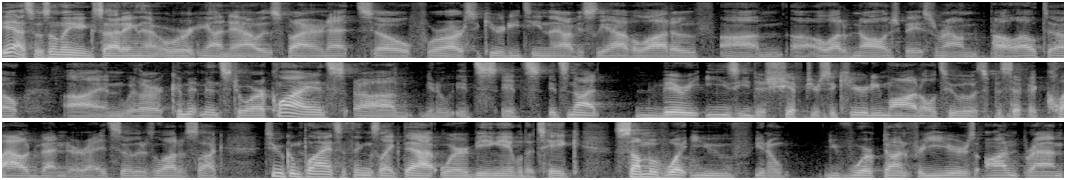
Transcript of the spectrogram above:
Yeah, so something exciting that we're working on now is FireNet. So for our security team, they obviously have a lot of um, uh, a lot of knowledge base around Palo Alto, uh, and with our commitments to our clients, um, you know, it's it's it's not very easy to shift your security model to a specific cloud vendor, right? So there's a lot of SOC 2 compliance and things like that, where being able to take some of what you've you know you've worked on for years on-prem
